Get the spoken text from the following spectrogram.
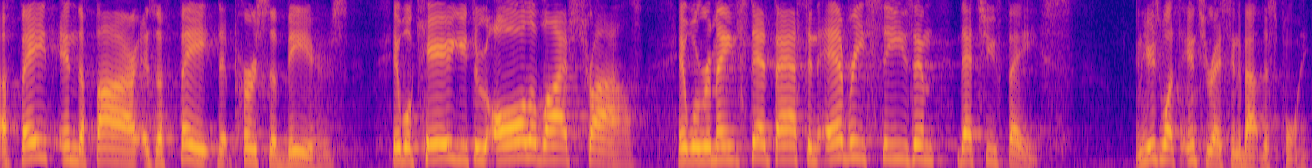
A faith in the fire is a faith that perseveres. It will carry you through all of life's trials. It will remain steadfast in every season that you face. And here's what's interesting about this point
